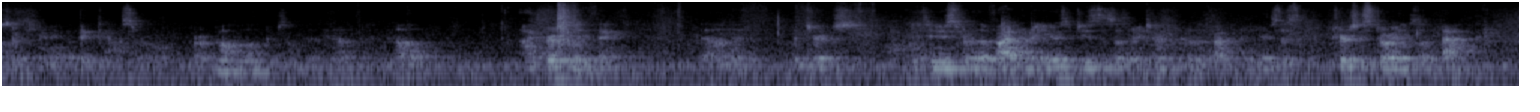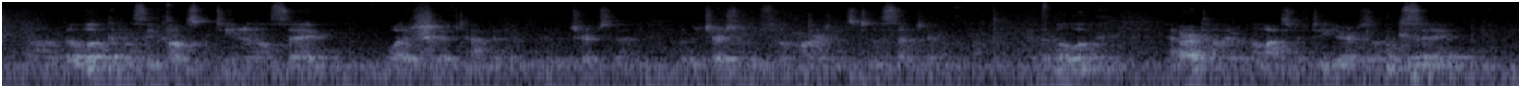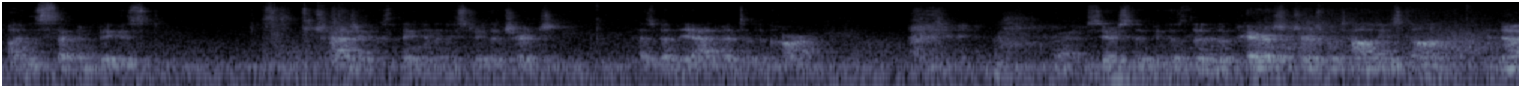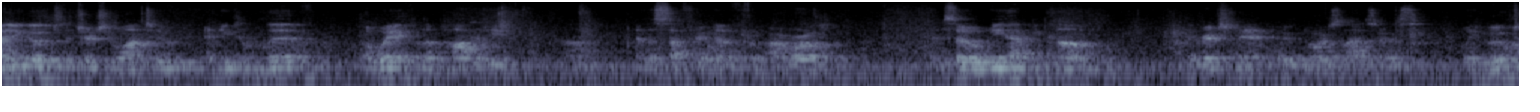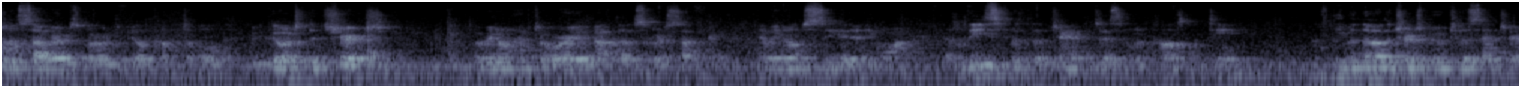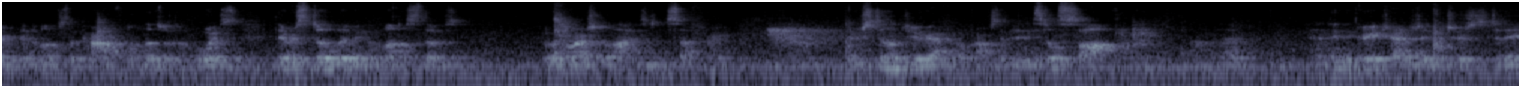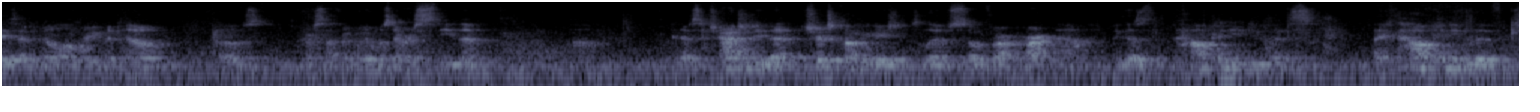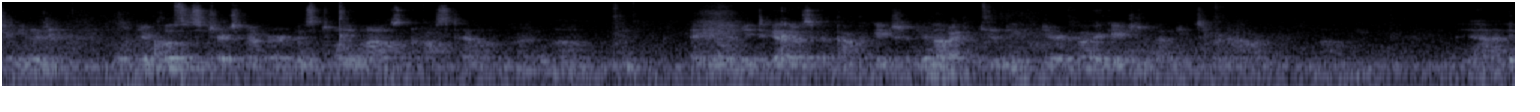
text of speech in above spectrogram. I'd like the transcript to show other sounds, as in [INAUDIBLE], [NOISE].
doorknobs or carrying a big casserole for a potluck or something, you know? Um, I personally think that um, the church continues for another 500 years, if Jesus doesn't return for another 500 years, as church historians look back, um, they'll look and they'll see Constantine and they'll say, what a shift happened in the church then, when the church moved from the margins to the center. And then they'll look at our time in the last 50 years and they'll say, probably the second biggest tragic thing in the history of the church has been the advent of the car. Right. Seriously, because the, the parish church mentality is gone. And now you go to the church you want to, and you can live away from the poverty um, and the suffering of our world. And so we have become the rich man who ignores Lazarus. We move to the suburbs where we feel comfortable. We go to the church where we don't have to worry about those who are suffering, and we don't see it anymore. At least with the transition with Constantine, even though the church moved to the center and amongst the powerful and those with a voice, they were still living amongst those who are marginalized and suffering. They're still in geographical proximity. They still saw um, them. And I think the great tragedy in the churches today is that we no longer even know those who are suffering. We almost never see them. Um, and it's a tragedy that church congregations live so far apart now because how can you do this? Like, how can you live in community when your closest church member is 20 miles across town? Um, and you only meet together as a congregation. You're not a community, you're a congregation that meets for an hour. Um, yeah, I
